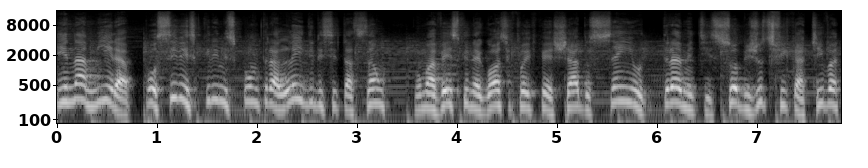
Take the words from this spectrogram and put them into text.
e na mira possíveis crimes contra a lei de licitação, uma vez que o negócio foi fechado sem o trâmite sob justificativa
